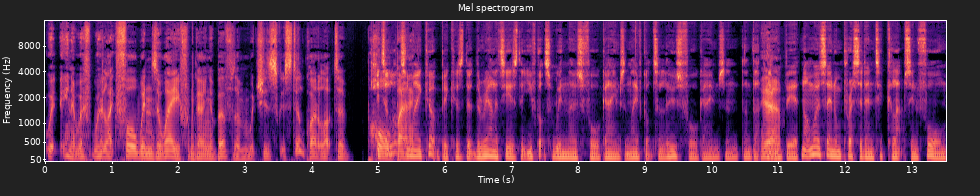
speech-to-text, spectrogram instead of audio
we you know, we're, we're like four wins away from going above them, which is still quite a lot to haul it's a lot back. to make up because the, the reality is that you've got to win those four games and they've got to lose four games and, and that, that Yeah. would be a, not I won't say an unprecedented collapse in form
